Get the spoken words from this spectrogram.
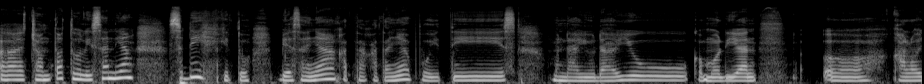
uh, contoh tulisan yang sedih gitu. Biasanya kata-katanya puitis, mendayu-dayu, kemudian uh, kalau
